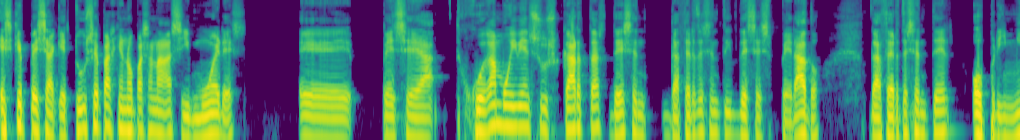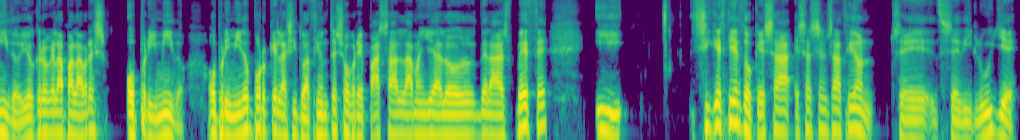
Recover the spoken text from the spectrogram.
es que pese a que tú sepas que no pasa nada si mueres, eh, pese a. juega muy bien sus cartas de, de, hacerte sentir desesperado, de hacerte sentir oprimido. Yo creo que la palabra es oprimido. Oprimido porque la situación te sobrepasa la mayoría de las veces y sí que es cierto que esa, esa sensación se, se diluye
